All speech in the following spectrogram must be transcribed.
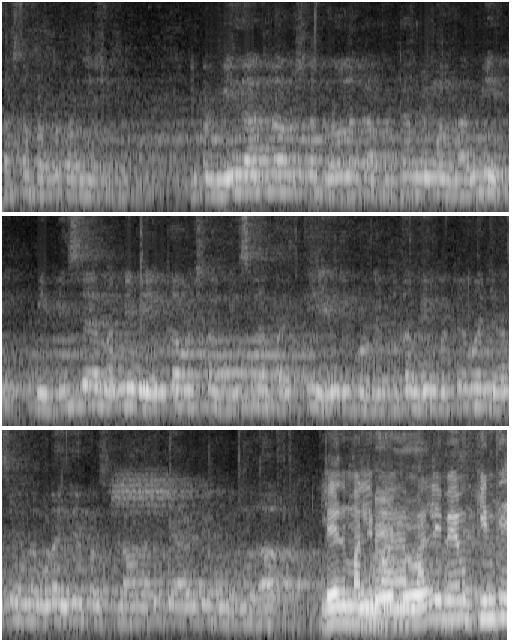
కష్టపడుతూ పనిచేసారు ఇప్పుడు మీ దాంట్లో వచ్చిన గొడవల కాకుండా మిమ్మల్ని నమ్మి మీ బీసీ నమ్మి మీ ఇంకా వచ్చిన బీసీల పరిస్థితి ఏంది ఇప్పుడు రేపు మీరు పెట్టే జనసేనలో కూడా ఇదే పరిస్థితి రావాలని గ్యారంటీ ఉన్నదా? లేదు మళ్ళీ మళ్ళీ మేము కింది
